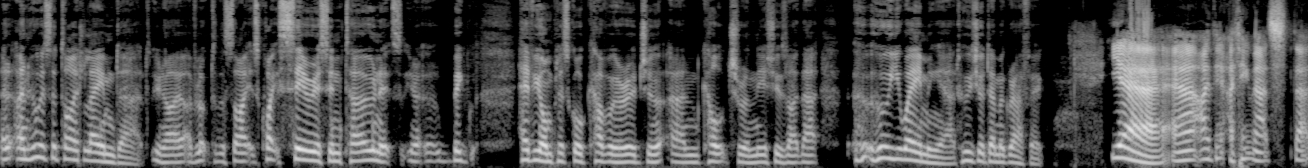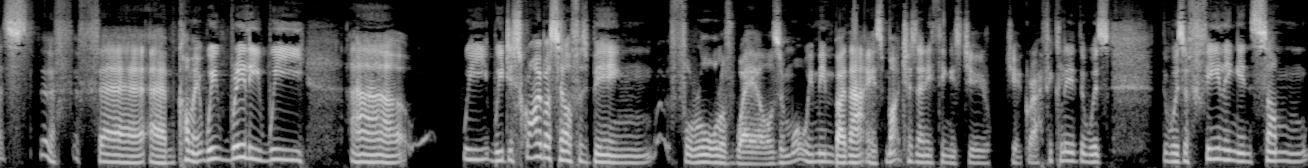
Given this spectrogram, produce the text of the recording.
And, and, who is the title aimed at? You know, I've looked at the site; it's quite serious in tone. It's you know big, heavy on political coverage and, and culture and the issues like that. Who, who, are you aiming at? Who's your demographic? Yeah, uh, I think I think that's that's a fair um, comment. We really we. Uh, we we describe ourselves as being for all of Wales, and what we mean by that is, much as anything is ge- geographically, there was there was a feeling in some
